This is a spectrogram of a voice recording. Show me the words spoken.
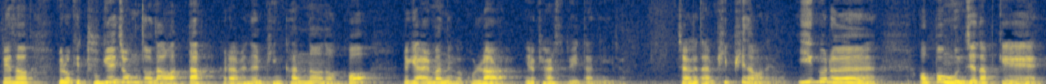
그래서 이렇게 두 개 정도 나왔다. 그러면은 빈칸 넣어놓고 여기 알맞는 거 골라라. 이렇게 할 수도 있다는 얘기죠. 자, 그 다음 PP 나오네요. 이 글은 어법 문제답게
